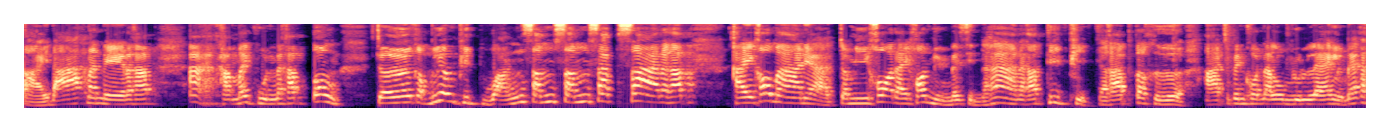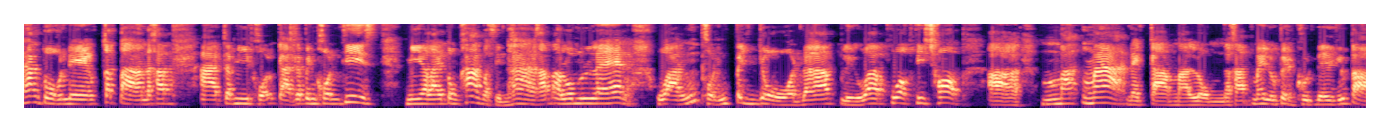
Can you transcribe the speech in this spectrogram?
สายดาร์กนั่นเองนะครับอะทำให้คุณนะครับต้องเจอกับเรื่องผิดหวังซ้ำๆซักๆนะครับใครเข้ามาเนี่ยจะมีข้อใดข้อหนึ่งในสินห้านะครับที่ผิดนะครับก็คืออาจจะเป็นคนอารมณ์รุนแรง หรือแม้กระทั่งตัวคนเองก็ตามนะครับ อาจจะมีผลอาจจะเป็นคนที่มีอะไรตรงข้ามกับสินห้านะครับ อารมณ์รุนแรงหวังผลประโยชน์นะครับ หรือว่าพวกที่ชอบอ่ามักมากในการมาลมนะครับ ไม่รู้เป็นคุณเองหรือเปล่า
